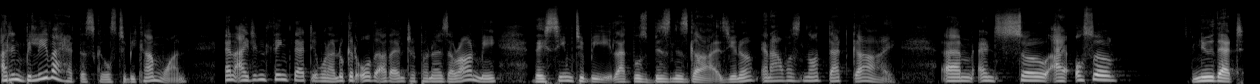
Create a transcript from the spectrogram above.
I didn't believe I had the skills to become one. And I didn't think that when I look at all the other entrepreneurs around me, they seem to be like those business guys, you know? And I was not that guy. Um, and so I also knew that,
